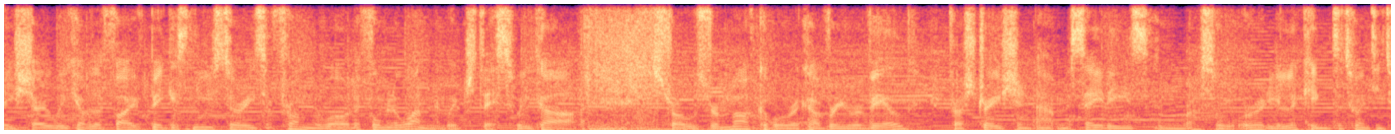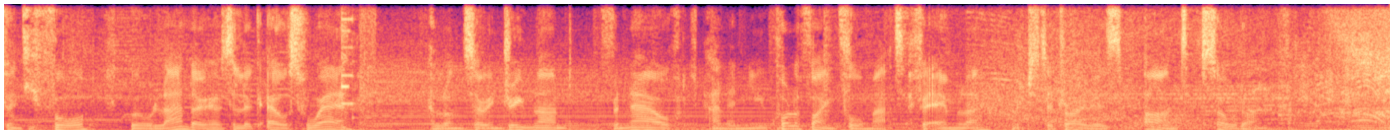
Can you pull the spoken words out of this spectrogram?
Today's show, we cover the five biggest news stories from the world of Formula One, which this week are Stroll's remarkable recovery revealed, frustration at Mercedes, and Russell already looking to 2024. Will Lando have to look elsewhere? Alonso in Dreamland for now, and a new qualifying format for Imola, which the drivers aren't sold on.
